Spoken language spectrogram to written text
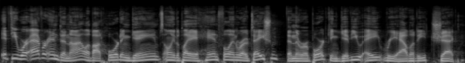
If you were ever in denial about hoarding games only to play a handful in rotation, then the report can give you a reality check.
